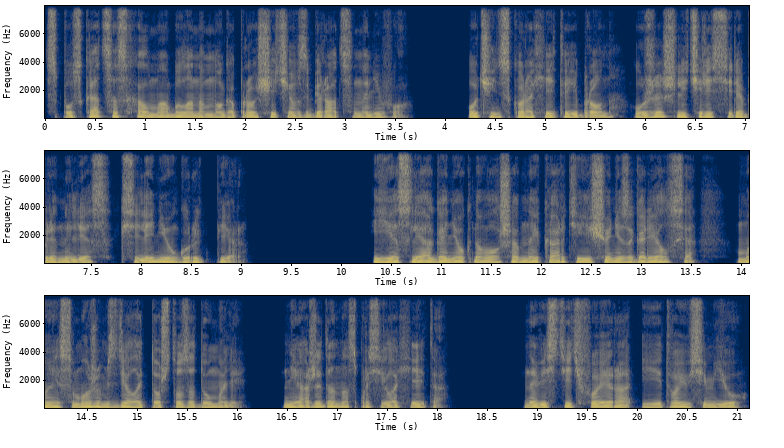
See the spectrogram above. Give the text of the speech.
Спускаться с холма было намного проще, чем взбираться на него. Очень скоро Хейта и Брон уже шли через Серебряный лес к селению Гурык-Пер. «Если огонек на волшебной карте еще не загорелся, мы сможем сделать то, что задумали?» — неожиданно спросила Хейта. «Навестить Фейра и твою семью?»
